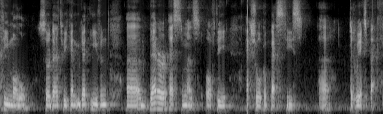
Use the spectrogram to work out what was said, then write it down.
FE model so that we can get even uh, better estimates of the actual capacities uh, that we expect.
